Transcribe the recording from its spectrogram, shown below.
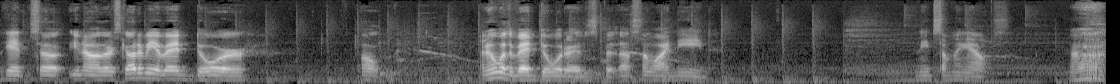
Okay, so, you know, there's got to be a red door. Oh, I know where the red door is, but that's not what I need. I need something else. Ugh.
